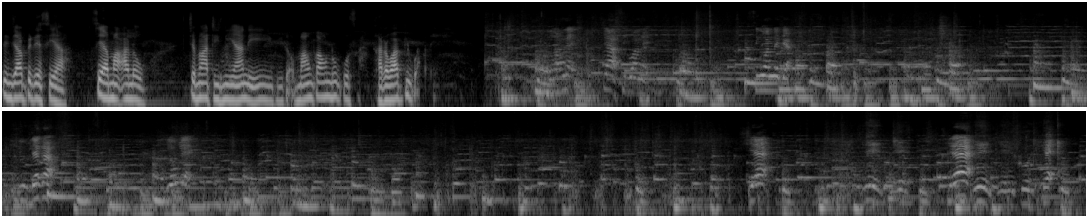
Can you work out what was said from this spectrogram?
တင် जा ပေးတဲ့ဆရာဆရာမအလုံး ကျမဒီနေရာနေပြီးတော့မောင်ကောင်းတို့ကိုခါတော်ဝပြုပါတယ်လောင်းနဲ့ကြာစီဝါနဲ့စီဝါနဲ့ကြာယူလက်ကရုပ်လက်ရက်နေနေရက်နေ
